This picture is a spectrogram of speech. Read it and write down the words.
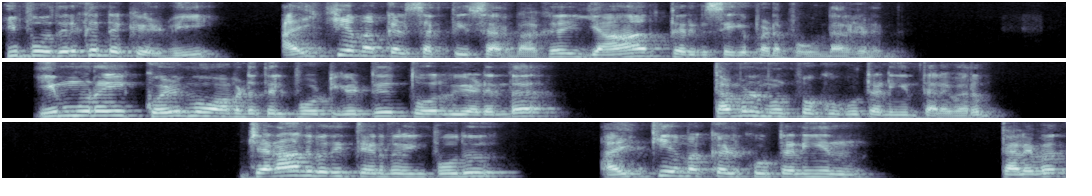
இப்போது இருக்கின்ற கேள்வி ஐக்கிய மக்கள் சக்தி சார்பாக யார் தெரிவு செய்யப்பட போகின்றார்கள் என்று? இம்முறை கொழும்பு மாவட்டத்தில் போட்டியிட்டு தோல்வியடைந்த தமிழ் முற்போக்கு கூட்டணியின் தலைவரும் ஜனாதிபதி தேர்தலின் போது ஐக்கிய மக்கள் கூட்டணியின் தலைவர்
